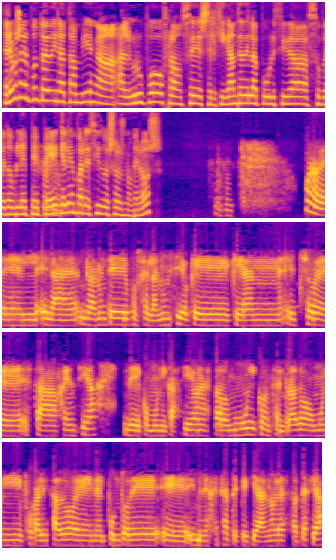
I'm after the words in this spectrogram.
Tenemos en el punto de mira también al grupo francés, el gigante de la publicidad WPP. ¿Qué le han parecido esos números? Bueno, el, realmente pues el anuncio que, han hecho eh, esta agencia de comunicación ha estado muy concentrado, muy focalizado en el punto de eh, inteligencia artificial, no la estrategia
